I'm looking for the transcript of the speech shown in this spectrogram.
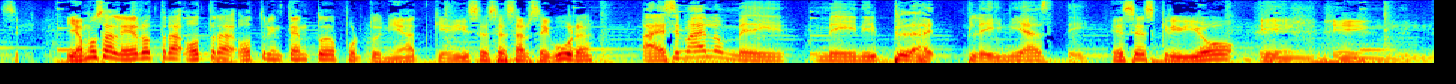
Sí. Y vamos a leer otra, otra, otro intento de oportunidad que dice César Segura. A ese madre lo me, me pla- planeaste. Ese escribió en, en,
